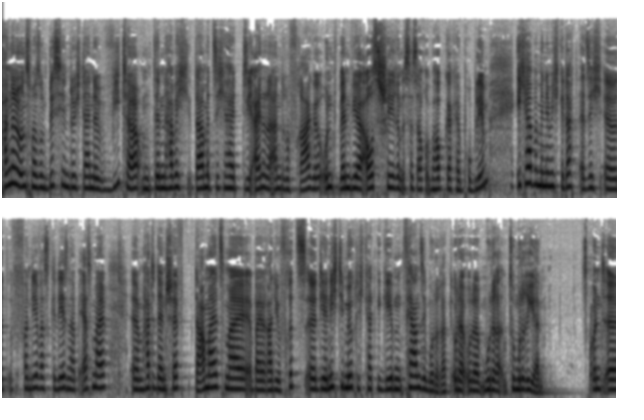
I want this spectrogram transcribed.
hangeln uns mal so ein bisschen durch deine Vita und dann habe ich da mit Sicherheit die ein oder andere Frage. Und wenn wir ausscheren, ist das auch überhaupt gar kein Problem. Ich habe mir nämlich gedacht, als ich äh, von dir was gelesen habe, erstmal ähm, hatte dein Chef damals mal bei Radio Fritz äh, dir nicht die Möglichkeit gegeben, Fernsehmoderat oder, oder modera zu moderieren. Und äh,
